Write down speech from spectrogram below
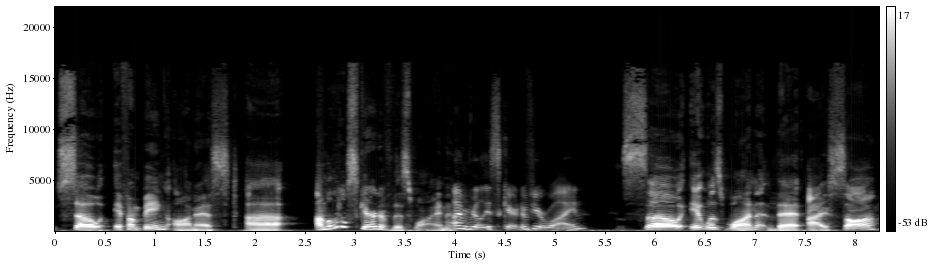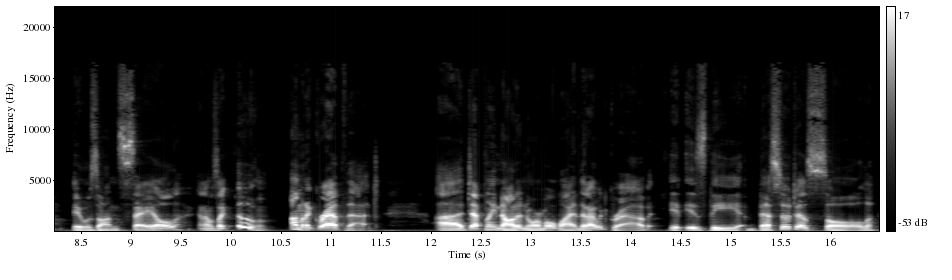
So, if I'm being honest, uh, I'm a little scared of this wine. I'm really scared of your wine. So, it was one that I saw, it was on sale, and I was like, ooh, I'm going to grab that. Uh, definitely not a normal wine that I would grab. It is the Beso del Sol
